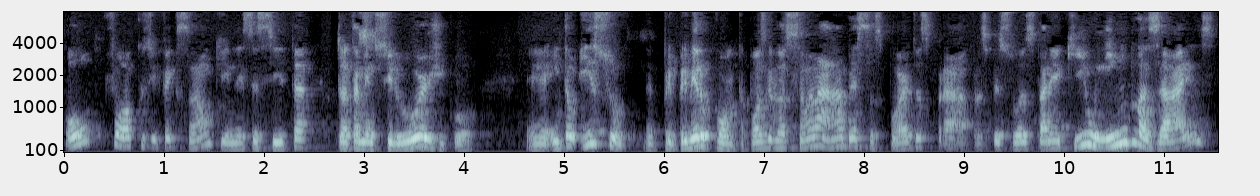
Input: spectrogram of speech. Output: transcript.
ou focos de infecção que necessita tratamento cirúrgico. É, então, isso, né, primeiro ponto, a pós-graduação ela abre essas portas para as pessoas estarem aqui unindo as áreas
